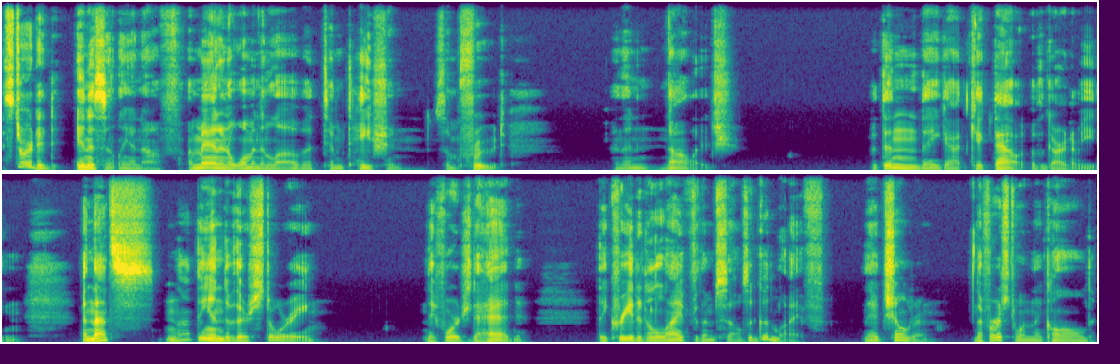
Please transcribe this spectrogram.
It started innocently enough a man and a woman in love, a temptation, some fruit, and then knowledge. But then they got kicked out of the Garden of Eden. And that's not the end of their story. They forged ahead they created a life for themselves, a good life. They had children. The first one they called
